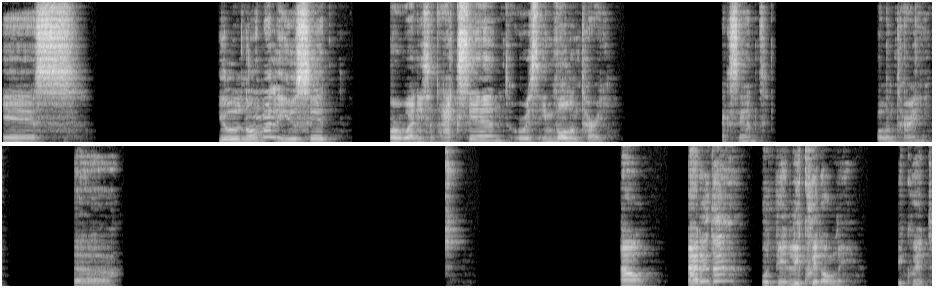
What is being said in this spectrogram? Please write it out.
is you'll normally use it for when it's an accent or it's involuntary. Accent, voluntary. Uh, now, Taruda would be liquid only. Liquid.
